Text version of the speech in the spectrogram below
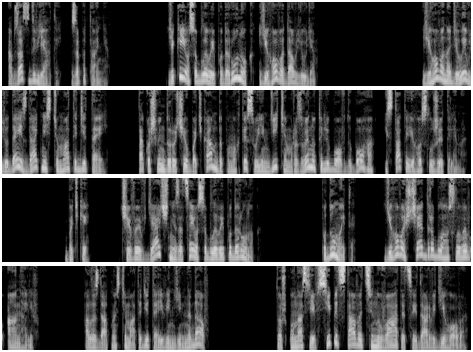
Абзац 9. Запитання Який особливий подарунок Єгова дав людям? Єгова наділив людей здатністю мати дітей. Також він доручив батькам допомогти своїм дітям розвинути любов до Бога і стати його служителями. Батьки, чи ви вдячні за цей особливий подарунок? Подумайте Єгова щедро благословив ангелів, але здатності мати дітей він їм не дав. Тож у нас є всі підстави цінувати цей дар від Єгови.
